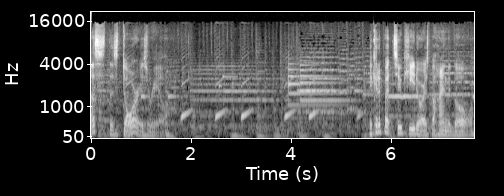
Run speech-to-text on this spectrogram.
Unless this door is real. They could have put two key doors behind the goal.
